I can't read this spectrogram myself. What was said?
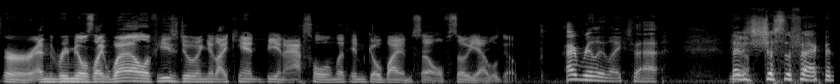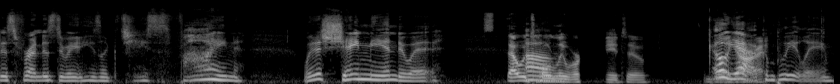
"Sure." And Remiel's like, "Well, if he's doing it, I can't be an asshole and let him go by himself. So, yeah, we'll go." I really liked that. That Yeah. it's just the fact that his friend is doing it. He's like, "Jeez, fine. Way to shame me into it. That would Um, totally work for me too. Be Oh like, yeah, "All right." completely.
